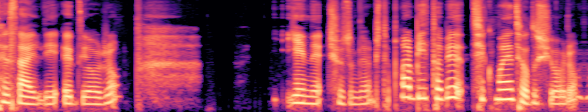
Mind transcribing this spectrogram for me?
teselli ediyorum. Yeni çözümlerim işte bunlar. Bir tabii çıkmaya çalışıyorum.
